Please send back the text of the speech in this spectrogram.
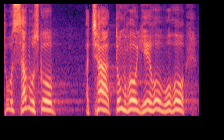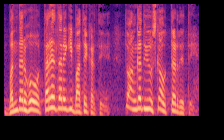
तो वो सब उसको अच्छा तुम हो, ये हो, वो हो, बंदर हो तरह तरह की बातें करते हैं। तो अंगद भी उसका उत्तर देते हैं।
